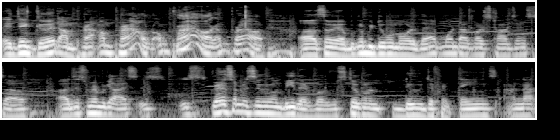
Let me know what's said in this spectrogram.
it did good. I'm proud. I'm proud. I'm proud. I'm proud. Uh, so yeah, we're gonna be doing more of that, more diverse content. So uh, just remember, guys, it's, it's Grand Summoners still gonna be there, but we're still gonna do different things. I'm not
